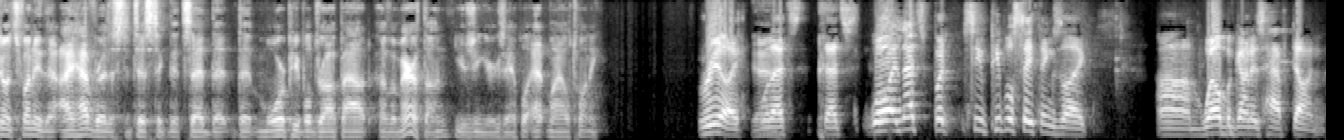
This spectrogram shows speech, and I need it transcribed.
know, it's funny that I have read a statistic that said that, that more people drop out of a marathon, using your example, at mile 20. Really? Yeah. Well, that's, that's, well, and that's, but see, people say things like, um, well begun is half done,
